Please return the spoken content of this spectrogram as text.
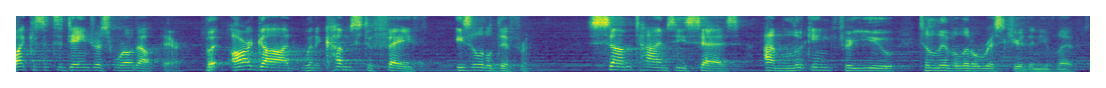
Why? Because it's a dangerous world out there. But our God, when it comes to faith, He's a little different. Sometimes He says, I'm looking for you to live a little riskier than you've lived.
